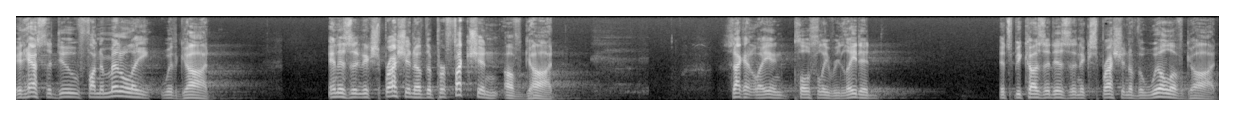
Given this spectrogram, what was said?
It has to do fundamentally with God and is an expression of the perfection of God. Secondly, and closely related, it's because it is an expression of the will of God.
